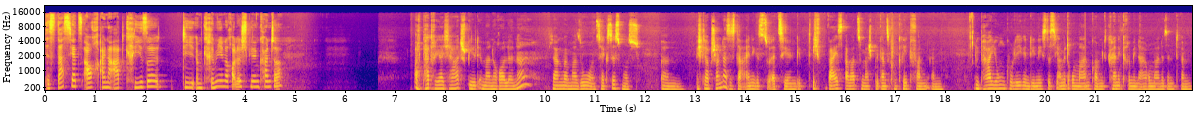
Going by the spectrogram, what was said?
Ist das jetzt auch eine Art Krise, die im Krimi eine Rolle spielen könnte? Auch Patriarchat spielt immer eine Rolle, ne? Sagen wir mal so, und Sexismus. Ähm, ich glaube schon, dass es da einiges zu erzählen gibt. Ich weiß aber zum Beispiel ganz konkret von ähm, ein paar jungen Kolleginnen, die nächstes Jahr mit Romanen kommen, keine Kriminalromane sind, ähm,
